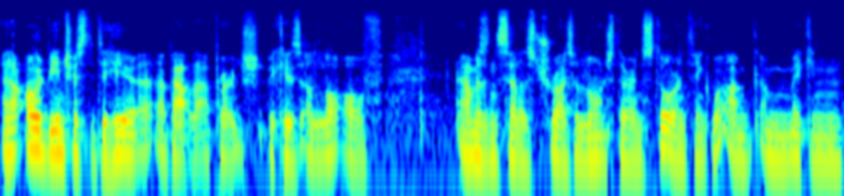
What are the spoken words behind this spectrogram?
And I would be interested to hear about that approach because a lot of Amazon sellers try to launch their own store and think, well, I'm, I'm making,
